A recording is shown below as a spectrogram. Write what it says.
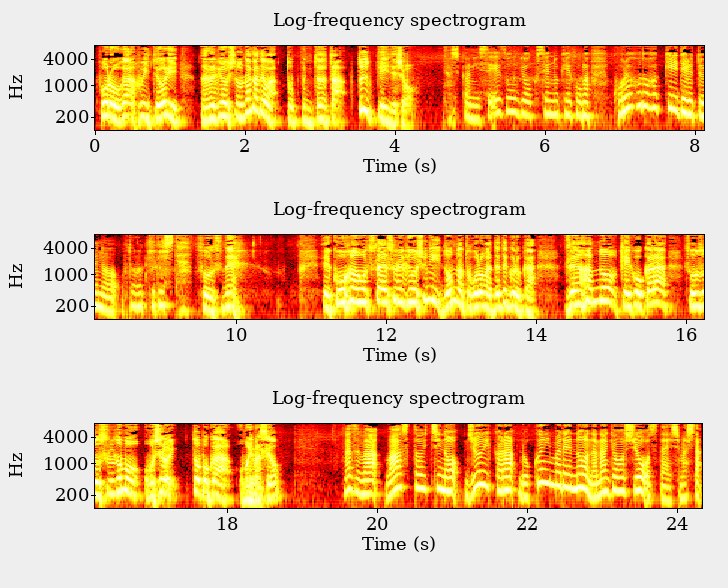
フォローが吹いており、7業種の中ではトップに立てたと言っていいでしょう。確かに製造業苦戦の傾向がこれほどはっきり出るというのは驚きでした。そうですね。え後半お伝えする業種にどんなところが出てくるか、前半の傾向から想像するのも面白いと僕は思いますよ。まずは、ワースト1の10位から6位までの7業種をお伝えしました。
